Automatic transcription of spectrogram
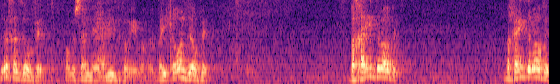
בדרך כלל זה עובד, פה ושם נעלמים דברים, אבל בעיקרון זה עובד. בחיים זה לא עובד. בחיים זה לא עובד.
